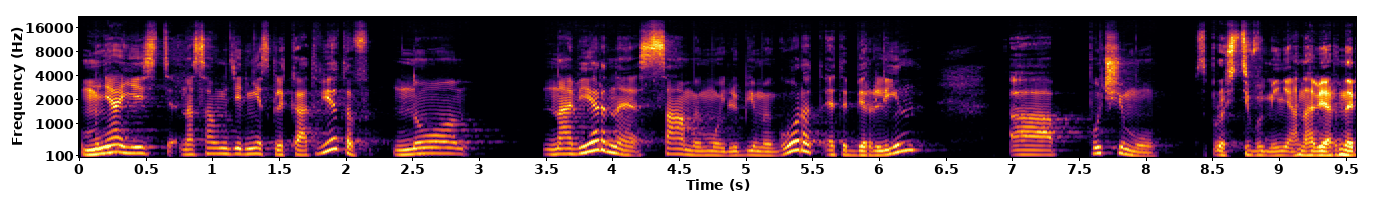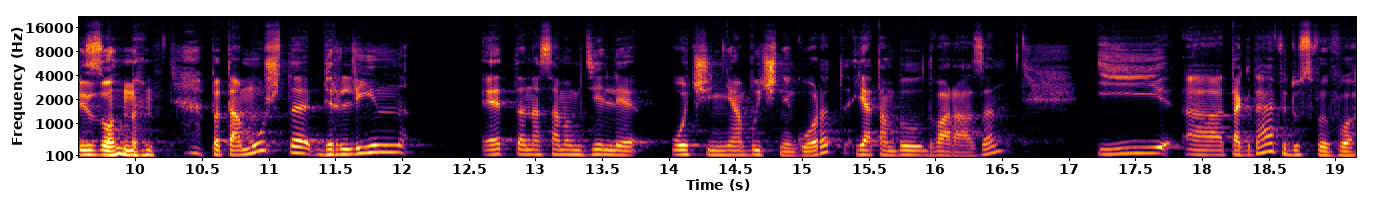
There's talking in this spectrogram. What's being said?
У меня есть на самом деле несколько ответов, но, наверное, самый мой любимый город это Берлин. А почему? Спросите вы меня, наверное, резонно. Потому что Берлин это на самом деле очень необычный город. Я там был два раза. И а, тогда, ввиду своего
